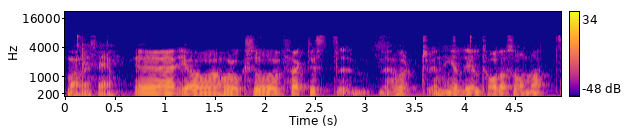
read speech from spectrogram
man väl säga. Eh, jag har också faktiskt hört en hel del talas om att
